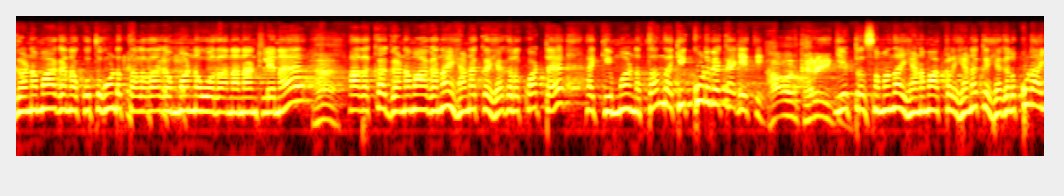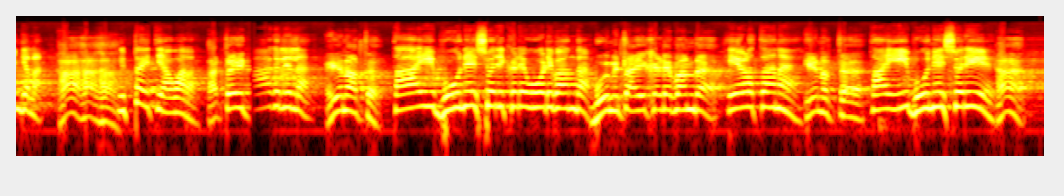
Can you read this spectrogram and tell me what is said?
ಗಣಮಗನ ಕುತ್ಕೊಂಡು ತಳದಾಗ ಮಣ್ಣು ಓದಾನ ಅಂಟ್ಲೇನ? ಹಾ. ಅದಕ್ಕ ಗಣಮಾಗನ ಹೆಣಕ್ಕೆ ಹೆಗಲ ಕೊಟ್ಟ ಅಕ್ಕಿ ಮಣ್ಣು ತಂದು ಅಕ್ಕಿ ಕುಡ್ಬೇಕಾಗೈತಿ. ಇಟ್ರ ಸಂಬಂಧ ಹೆಣ್ಮಕ್ಳ ಹೆಣಕ ಹೆಗಲ ಕೂಡ ಹಂಗಿಲ್ಲ. ಇಟ್ಟೈತಿ ಅವಾರ ಆಗಲಿಲ್ಲ. ಏನಾತ? ತಾಯಿ ಭುವನೇಶ್ವರಿ ಕಡೆ ಓಡಿ ಬಂದ. ಭೂಮಿ ತಾಯಿ ಕಡೆ ಬಂದ. ಹೇಳ್ತಾನೆ. ಏನತ್ತ? ತಾಯಿ ಭುವನೇಶ್ವರಿ ಹಾ.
